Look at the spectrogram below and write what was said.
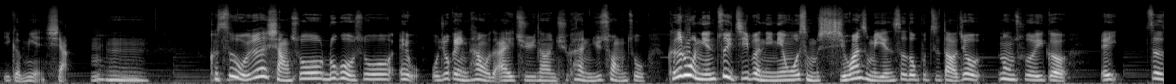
一个面向。嗯嗯，可是我就在想说，如果说，哎、我就给你看我的 IG，然后你去看，你去创作。可是如果连最基本，你连我什么喜欢什么颜色都不知道，就弄出了一个，哎、这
